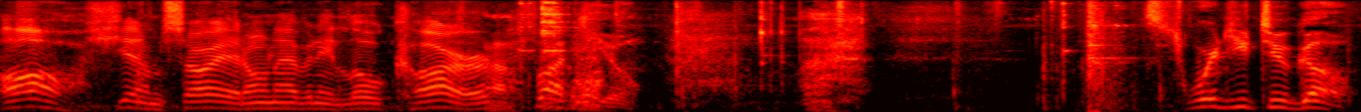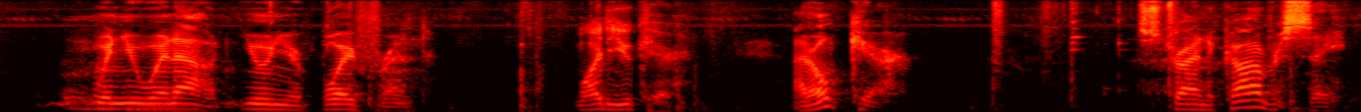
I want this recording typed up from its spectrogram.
Oh, shit, I'm sorry I don't have any low carb. Ah, fuck you. So where'd you two go when you went out, you and your boyfriend? Why do you care? I don't care. Just trying to conversate.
